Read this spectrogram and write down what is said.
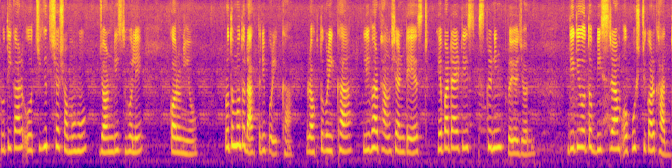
প্রতিকার ও চিকিৎসা সমূহ জন্ডিস হলে করণীয়। প্রথমত ডাক্তারি পরীক্ষা, রক্ত পরীক্ষা, liver function test, hepatitis screening প্রয়োজন। দ্বিতীয়ত বিশ্রাম ও পুষ্টিকর খাদ্য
